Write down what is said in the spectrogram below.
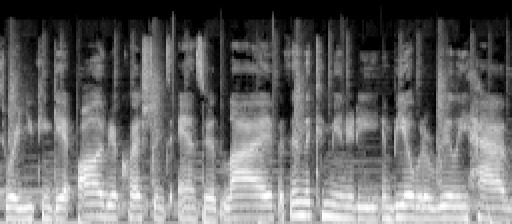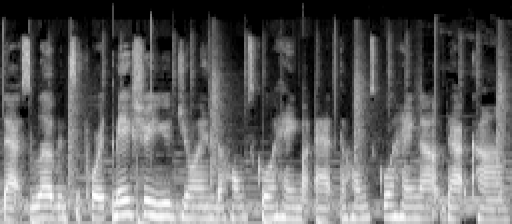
to where you can get all of your questions answered live within the community and be able to really have that love and support. Make sure you join the Homeschool Hangout at thehomeschoolhangout.com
